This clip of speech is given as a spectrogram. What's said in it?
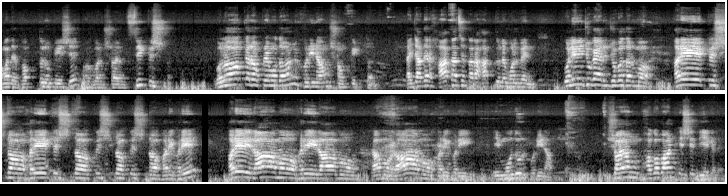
আমাদের ভক্তরূপে এসে ভগবান স্বয়ং শ্রীকৃষ্ণ। গোলকের প্রেমদন হরিনাম সংকীর্তন। তাই যাদের হাত আছে তারা হাত তুলে বলবেন, কলিযুগের যুগধর্ম হরে কৃষ্ণ হরে কৃষ্ণ কৃষ্ণ কৃষ্ণ, হরে হরে হরে রাম হরে রাম রাম রাম, হরে হরে। এই মধুর হরিনাম স্বয়ং ভগবান এসে দিয়ে গেলেন।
